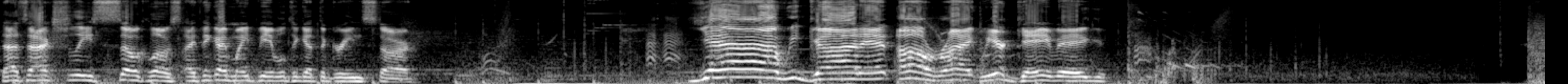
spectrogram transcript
That's actually so close. I think I might be able to get the green star. Yeah, we got it. All right, we are gaming. Oh,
